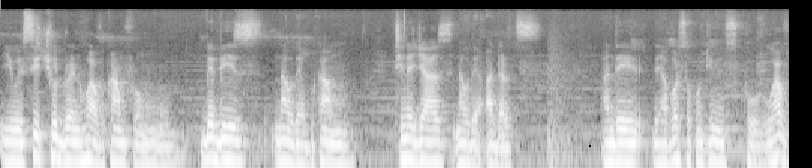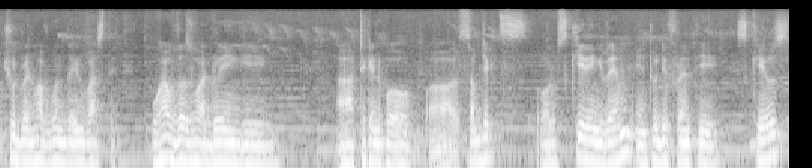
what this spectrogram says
You will see children who have come from babies, now they have become teenagers, now they are adults. And they, they have also continued school. We have children who have gone to the university. We have those who are doing uh, for uh, subjects or skilling them into different uh, skills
